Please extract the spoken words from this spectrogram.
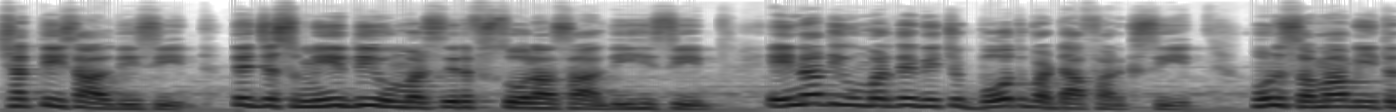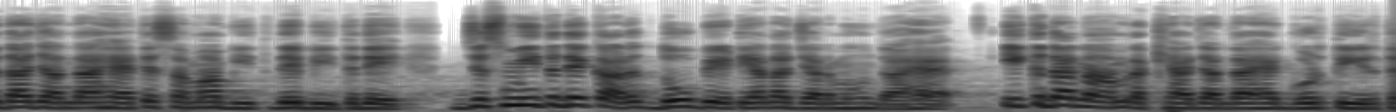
36 ਸਾਲ ਦੀ ਸੀ ਤੇ ਜਸਮੀਤ ਦੀ ਉਮਰ ਸਿਰਫ 16 ਸਾਲ ਦੀ ਹੀ ਸੀ। ਇਹਨਾਂ ਦੀ ਉਮਰ ਦੇ ਵਿੱਚ ਬਹੁਤ ਵੱਡਾ ਫ਼ਰਕ ਸੀ। ਹੁਣ ਸਮਾਂ ਬੀਤਦਾ ਜਾਂਦਾ ਹੈ ਤੇ ਸਮਾਂ ਬੀਤਦੇ ਬੀਤਦੇ ਜਸਮੀਤ ਦੇ ਘਰ ਦੋ ਬੇਟਿਆਂ ਦਾ ਜਨਮ ਹੁੰਦਾ ਹੈ। ਇੱਕ ਦਾ ਨਾਮ ਰੱਖਿਆ ਜਾਂਦਾ ਹੈ ਗੁਰਤੀਰਥ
